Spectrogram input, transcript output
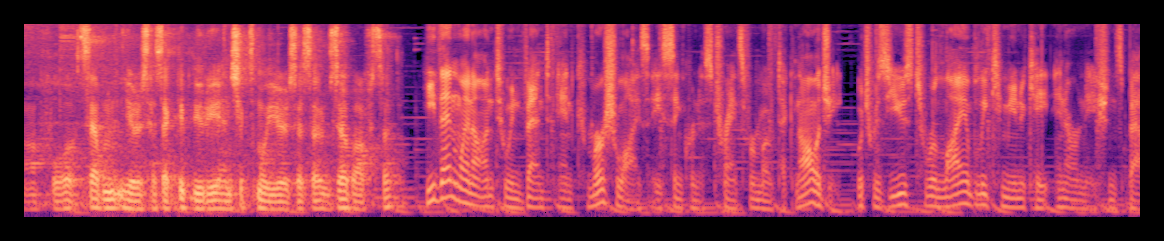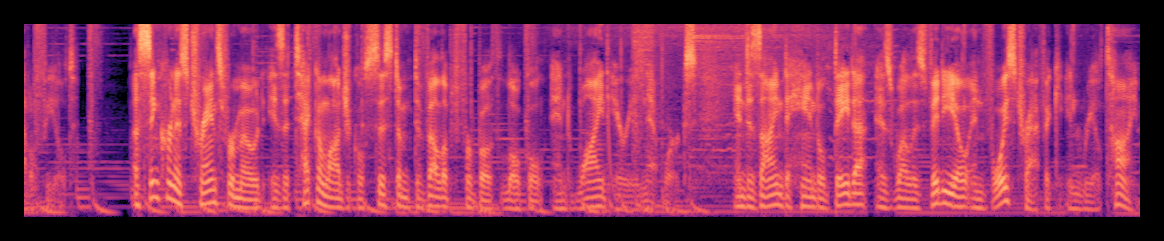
uh, for seven years as active duty and six more years as a reserve officer. He then went on to invent and commercialize asynchronous transfer mode technology, which was used to reliably communicate in our nation's battlefield. Asynchronous transfer mode is a technological system developed for both local and wide area networks, and designed to handle data as well as video and voice traffic in real time.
